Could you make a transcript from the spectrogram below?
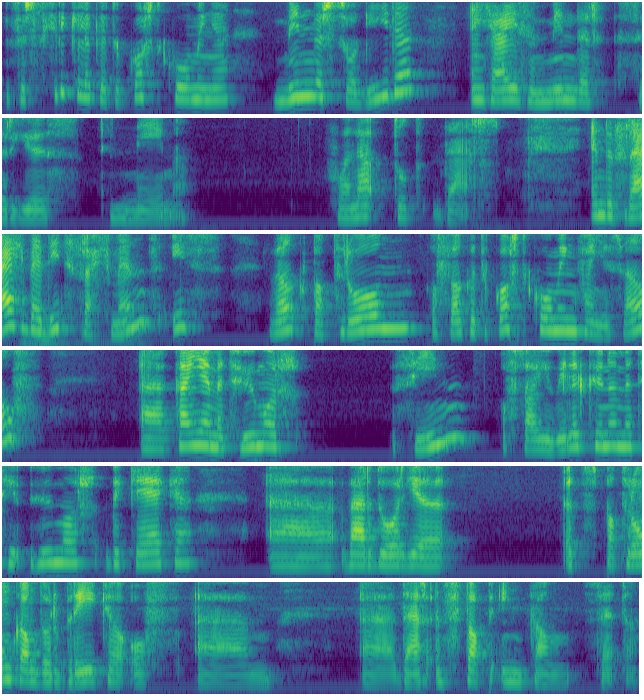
verschrikkelijke tekortkomingen minder solide en ga je ze minder serieus nemen. Voilà, tot daar. En de vraag bij dit fragment is: welk patroon of welke tekortkoming van jezelf uh, kan je met humor zien, of zou je willen kunnen met humor bekijken, uh, waardoor je het patroon kan doorbreken of um, uh, daar een stap in kan zetten.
